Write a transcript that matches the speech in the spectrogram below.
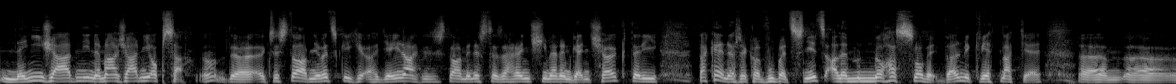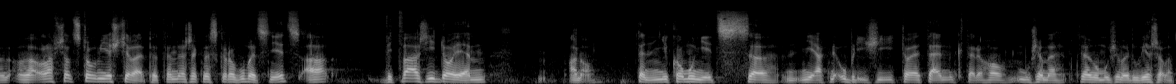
není žádný, nemá žádný obsah. No, existoval v německých dějinách, existoval minister zahraničí jménem Genscher, který také neřekl vůbec nic, ale mnoha slovy, velmi květnatě. Um, uh, Olaf Scholz to umí ještě lépe, ten neřekne skoro vůbec nic a vytváří dojem, ano, ten nikomu nic nějak neublíží, to je ten, kterého můžeme, kterému můžeme důvěřovat.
